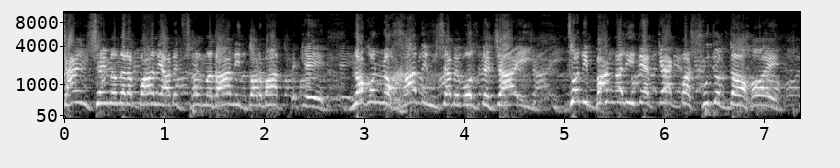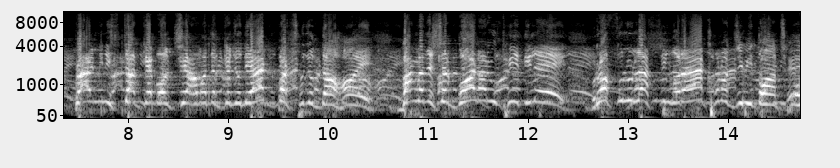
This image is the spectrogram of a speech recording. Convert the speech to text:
শাহিন শাইমামের বাণী আবেদ সালমাদানির দরবার থেকে নগণ্য খাদিম হিসাবে বলতে চাই, যদি বাঙালিদেরকে একবার সুযোগ দেওয়া হয়। প্রাইম মিনিস্টারকে বলছে, আমাদেরকে যদি একবার সুযোগ দেওয়া হয়, বাংলাদেশের বর্ডার উঠিয়ে দিলে রসুল্লাহ সিংহরা এখনও জীবিত আছে।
